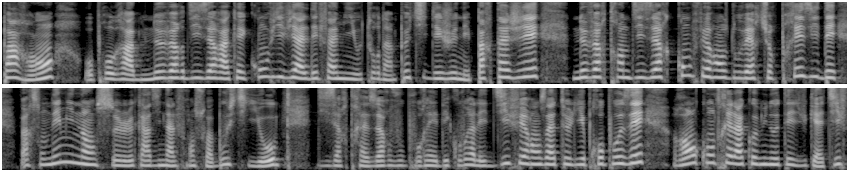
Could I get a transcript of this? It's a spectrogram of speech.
parents. Au programme 9h-10h, accueil convivial des familles autour d'un petit déjeuner partagé. 9h30, 10h, conférence d'ouverture présidée par son éminence le cardinal François Boustillot. 10h, 13h, vous pourrez découvrir les différents ateliers proposés, rencontrer la communauté éducative,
